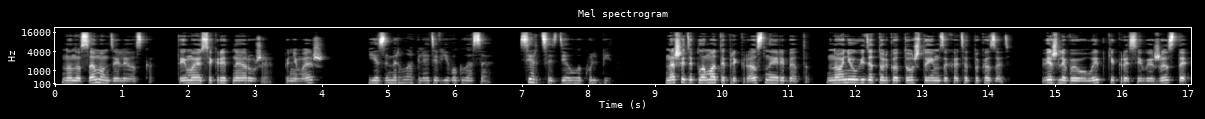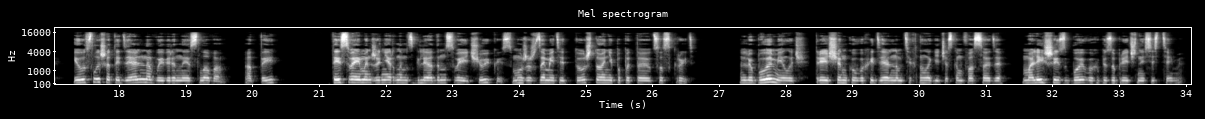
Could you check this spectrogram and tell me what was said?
Но на самом деле, Аска, ты мое секретное оружие, понимаешь? Я замерла, глядя в его глаза. Сердце сделало кульбит. Наши дипломаты прекрасные ребята, но они увидят только то, что им захотят показать. Вежливые улыбки, красивые жесты и услышат идеально выверенные слова. А ты? Ты своим инженерным взглядом, своей чуйкой сможешь заметить то, что они попытаются скрыть. Любую мелочь, трещинку в их идеальном технологическом фасаде, малейший сбой в их безупречной системе.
